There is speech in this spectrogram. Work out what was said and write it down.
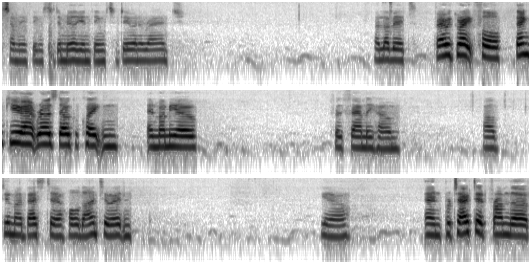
So many things, a million things to do on a ranch. I love it. Very grateful. Thank you, Aunt Rose Doka Clayton and Mummy O for the family home. I'll do my best to hold on to it and you know and protect it from the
